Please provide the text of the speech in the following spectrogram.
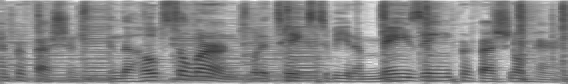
and profession in the hopes to learn what it takes to be an amazing professional parent.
